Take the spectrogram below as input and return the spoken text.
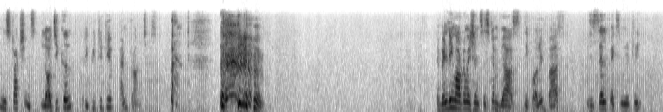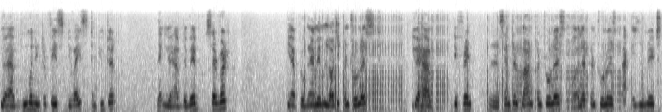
instructions, logical, repetitive, and branches. A building automation system, BAS, they call it BAS, it is self-explanatory. You have human interface device, computer, then you have the web server, you have programmable logic controllers, you have different uh, central plant controllers, boiler controllers, package units,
